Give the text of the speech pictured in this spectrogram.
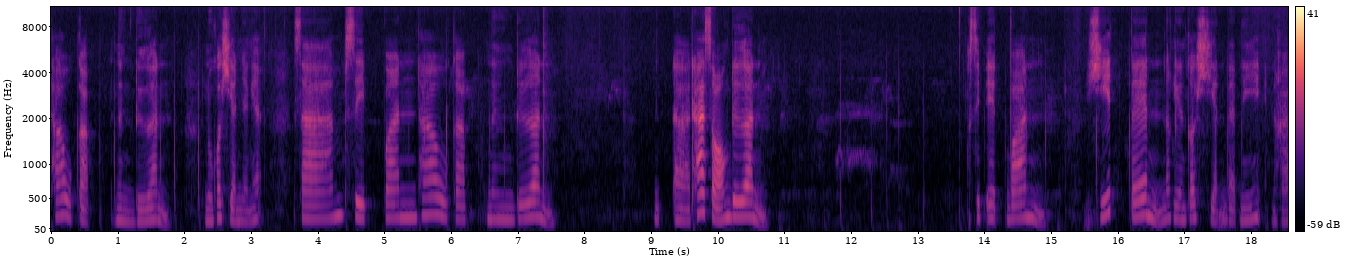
เท่ากับ1เดือน หนูก็เขียนอย่างเงี้ย30วันเท่ากับ1เดือนอาถ้า2เดือน11วัน คิด เป็นนักเรียนก็เขียนแบบนี้นะคะ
